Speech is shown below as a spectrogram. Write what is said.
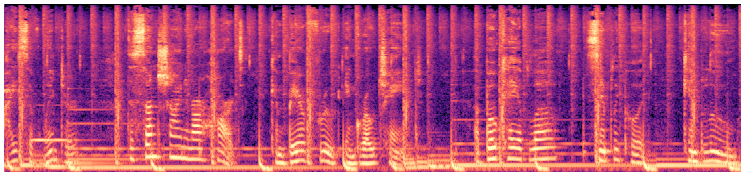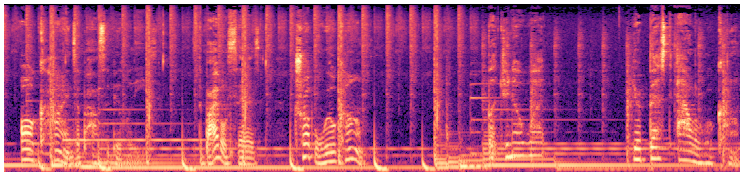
ice of winter, the sunshine in our hearts can bear fruit and grow change. A bouquet of love, simply put, can bloom all kinds of possibilities. The Bible says trouble will come. But you know what? Your best hour will come,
